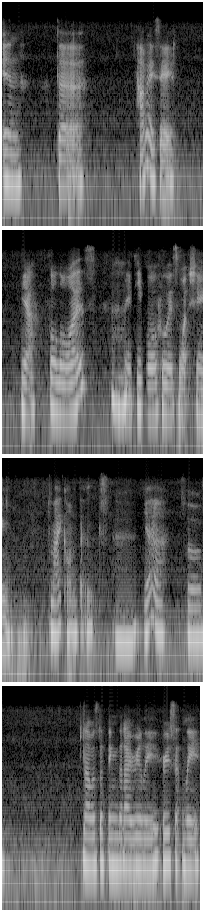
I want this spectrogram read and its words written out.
in the how do i say it? yeah followers Mhm. maybe people who is watching my content Mhm. yeah so that was the thing that i really recently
